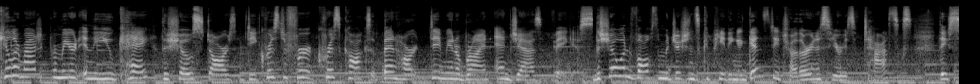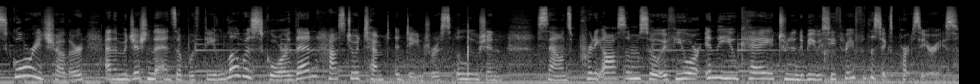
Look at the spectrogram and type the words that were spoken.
Killer Magic premiered in the UK. The show stars Dee Christopher, Chris Cox, Ben Hart, Damien O'Brien, and Jazz Vegas. The show involves the magicians competing against each other in a series of tasks. They score each other, and the magician that ends up with the lowest score then has to attempt a dangerous illusion. Sounds pretty awesome, so if you are in the UK, tune into BBC Three for the six-part series.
